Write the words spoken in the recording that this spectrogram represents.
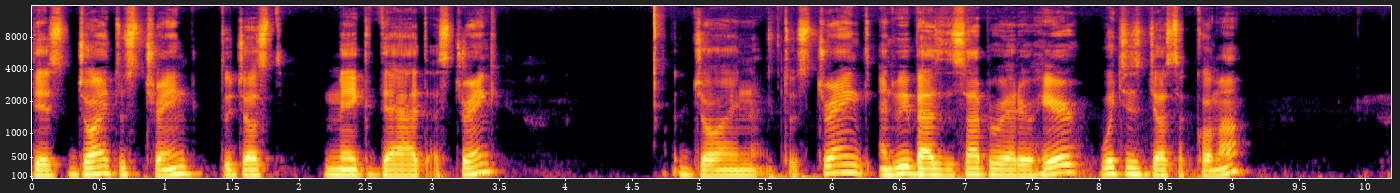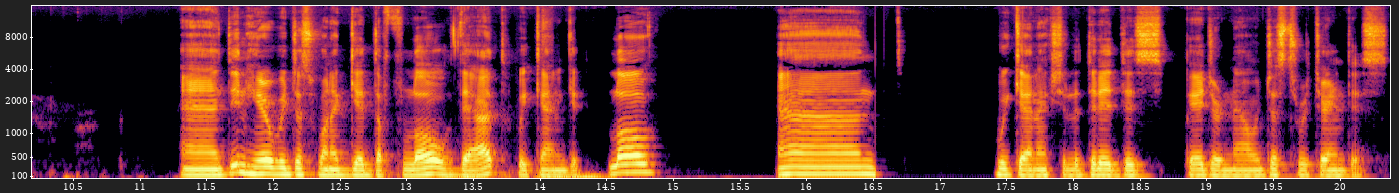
this join to string to just make that a string. Join to string and we pass the separator here which is just a comma. And in here we just want to get the flow of that. We can get flow and we can actually delete this pager now just return this.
